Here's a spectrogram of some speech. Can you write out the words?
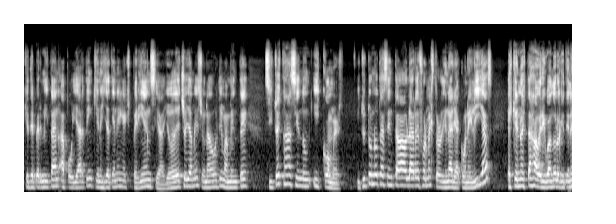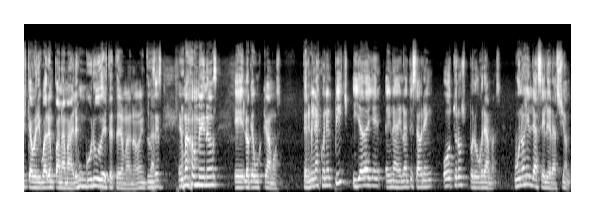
que te permitan apoyarte en quienes ya tienen experiencia. Yo de hecho ya he mencionado últimamente, si tú estás haciendo un e-commerce y tú, tú no te has sentado a hablar de forma extraordinaria con Elías, es que no estás averiguando lo que tienes que averiguar en Panamá. Él es un gurú de este tema, ¿no? Entonces, es más o menos eh, lo que buscamos. Terminas con el pitch y ya de ahí en adelante se abren otros programas. Uno es el de aceleración.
